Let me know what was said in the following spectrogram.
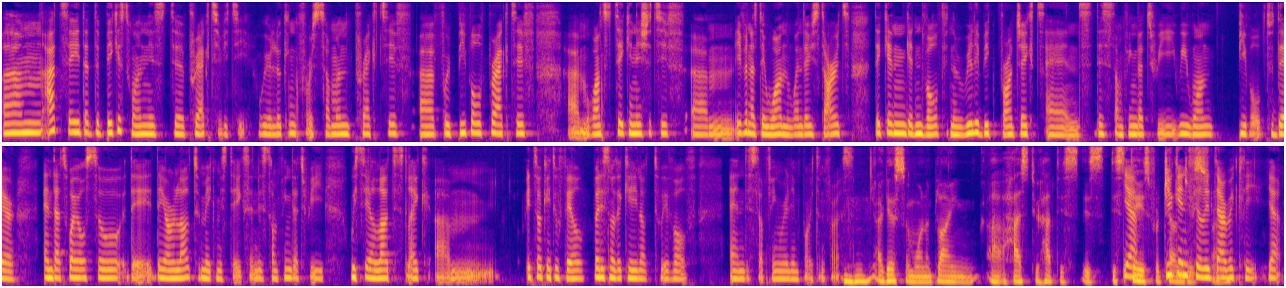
Um, I'd say that the biggest one is the proactivity. We're looking for someone proactive, uh, for people proactive, um, wants to take initiative, um, even as they want. When they start, they can get involved in a really big project, and this is something that we we want people to dare and that's why also they they are allowed to make mistakes and it's something that we we say a lot it's like um, it's okay to fail but it's not okay not to evolve and it's something really important for us. Mm-hmm. I guess someone applying uh, has to have this this this yeah, taste for challenges. You can feel it right? directly, yeah.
